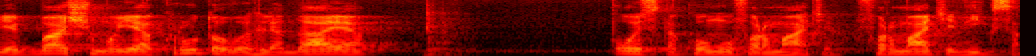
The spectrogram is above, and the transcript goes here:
як бачимо, як круто виглядає ось в такому форматі, в форматі Вікса.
